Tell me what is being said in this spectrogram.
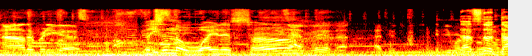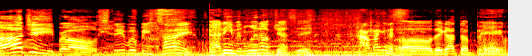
Nah, they're pretty good. It's in the whitest Yeah, town. man. That, that's interesting. If you weren't That's the Dodgy, bro. Steve would be tight. That ain't even lit up, Jesse. How am I gonna see? Oh, they got the big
